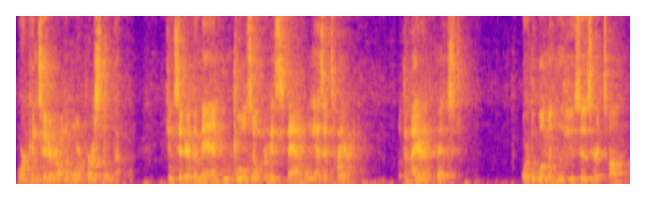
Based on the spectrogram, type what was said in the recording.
Or consider on a more personal level. Consider the man who rules over his family as a tyrant with an iron fist, or the woman who uses her tongue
